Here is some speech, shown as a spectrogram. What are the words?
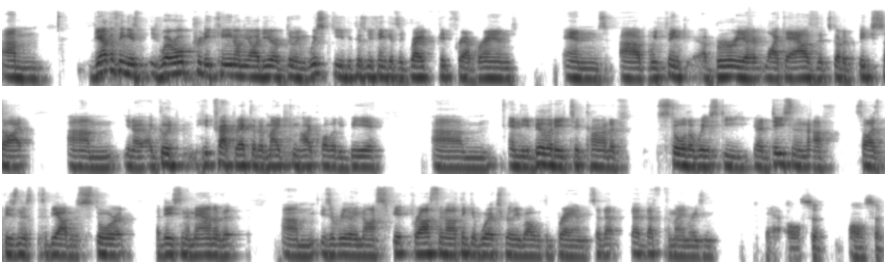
Um, the other thing is, is, we're all pretty keen on the idea of doing whiskey because we think it's a great fit for our brand. And uh, we think a brewery like ours that's got a big site, um, you know, a good hit track record of making high quality beer um, and the ability to kind of store the whiskey, a decent enough size business to be able to store it, a decent amount of it, um, is a really nice fit for us, and I think it works really well with the brand. So that, that that's the main reason. Yeah, awesome, awesome.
